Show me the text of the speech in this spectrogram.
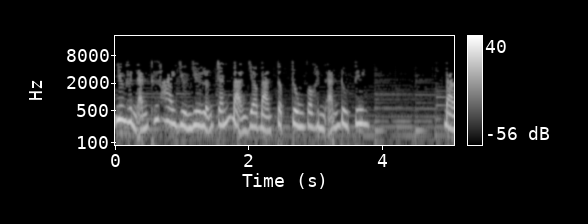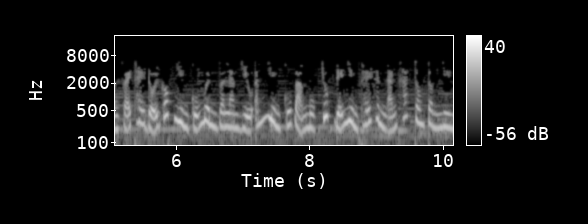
nhưng hình ảnh thứ hai dường như lẫn tránh bạn do bạn tập trung vào hình ảnh đầu tiên. Bạn phải thay đổi góc nhìn của mình và làm dịu ánh nhìn của bạn một chút để nhìn thấy hình ảnh khác trong tầm nhìn.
